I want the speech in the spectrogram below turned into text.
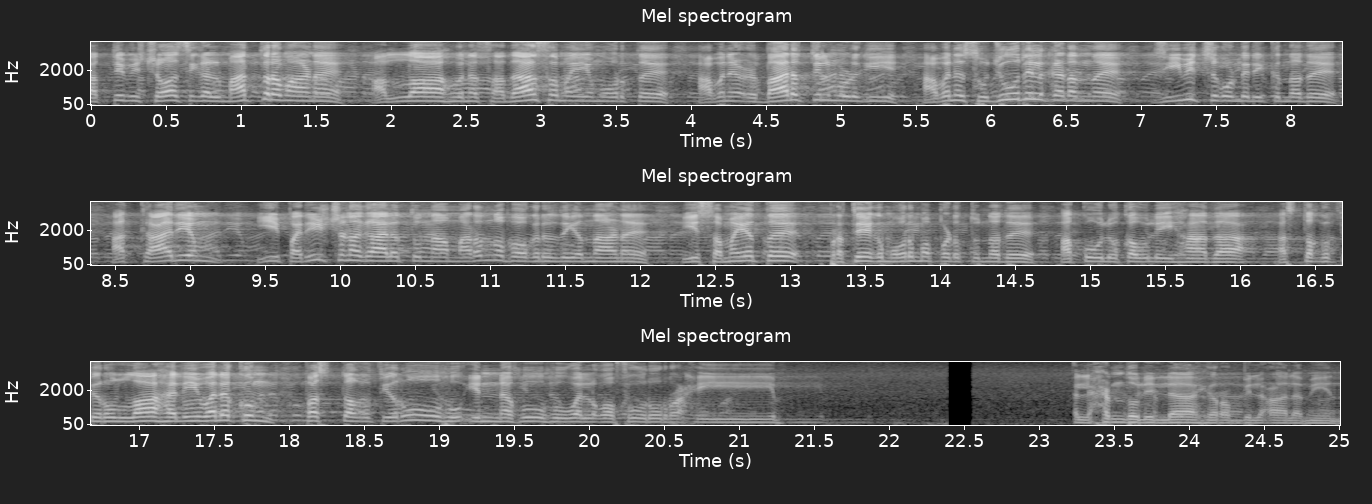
സത്യവിശ്വാസികൾ മാത്രമാണ്. അള്ളാഹുനെ സദാസമയം ഓർത്ത് അവന് ഇബാരത്തിൽ മുഴുകി അവന് സുജൂതിൽ കിടന്ന് ജീവിച്ചു കൊണ്ടിരിക്കുന്നത് അക്കാര്യം ഈ പരീക്ഷണ കാലത്തും നാം മറന്നു പോകരുത് എന്നാണ് ഈ സമയത്ത് പ്രത്യേകം ഓർമ്മപ്പെടുത്തുന്നത് അക്കൂലു കൗലി ഹാദ അസ്തഗ്ഫിറുല്ലാഹ ലീ വലക്കും ഫസ്തഗ്ഫിറൂഹു ഇന്നഹു ഹുവൽ ഗഫൂറുർ റഹീം അൽഹംദുലില്ലാഹി റബ്ബിൽ ആലമീൻ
